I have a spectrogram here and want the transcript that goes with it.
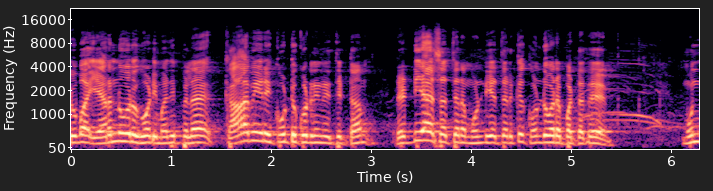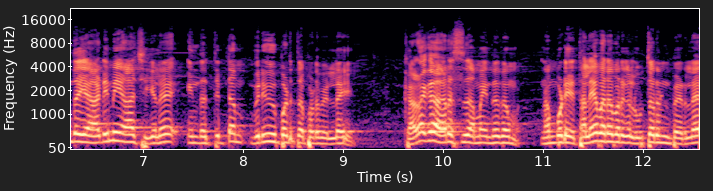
ரூபாய் இரநூறு கோடி மதிப்பில் காவேரி கூட்டு குடிநீர் திட்டம் ரெட்டியார் சத்திரம் ஒன்றியத்திற்கு கொண்டு வரப்பட்டது முந்தைய அடிமை ஆட்சியில் இந்த திட்டம் விரிவுபடுத்தப்படவில்லை. கழக அரசு அமைந்ததும் நம்முடைய தலைவர் அவர்கள் உத்தரவின் பேரில்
